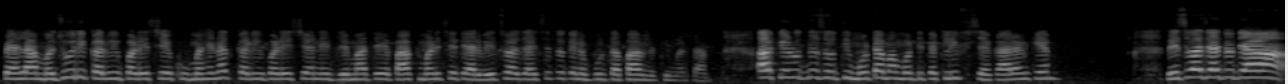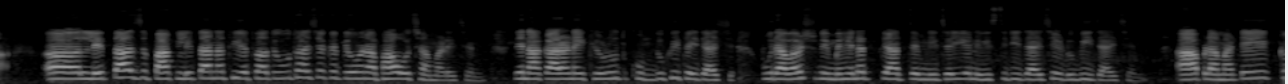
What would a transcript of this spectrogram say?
પહેલાં મજૂરી કરવી પડે છે, ખૂબ મહેનત કરવી પડે છે અને જેમાં તે પાક મળે છે ત્યારે વેચવા જાય છે તો તેને પૂરતા ભાવ નથી મળતા. આ ખેડૂતને સૌથી મોટામાં મોટી તકલીફ છે કારણ કે વેચવા જાય તો ત્યાં લેતા જ પાક લેતા નથી અથવા તો એવું થાય છે કે તેઓના ભાવ ઓછા મળે છે. તેના કારણે ખેડૂત ખૂબ દુઃખી થઈ જાય છે. પૂરા વર્ષની મહેનત ત્યાં તેમની જઈ અને વિસરી જાય છે, ડૂબી જાય છે. આ આપણા માટે એક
